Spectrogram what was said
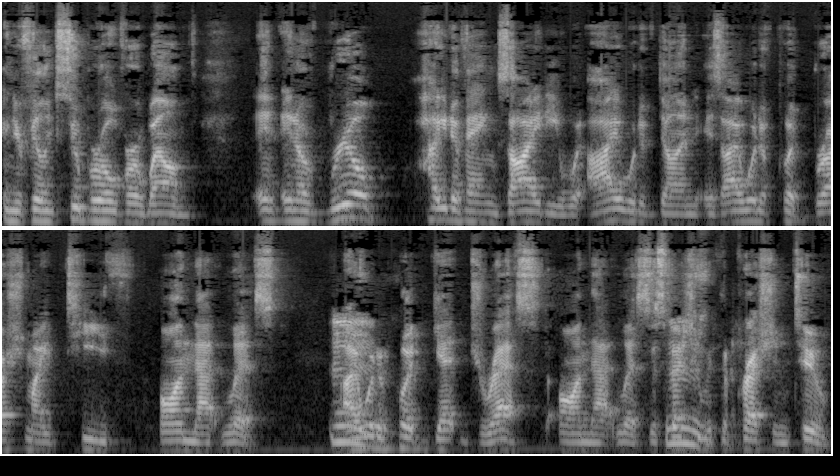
and you're feeling super overwhelmed. In, in a real height of anxiety, what I would have done is I would have put brush my teeth on that list. Mm. I would have put get dressed on that list, especially mm. with depression too.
